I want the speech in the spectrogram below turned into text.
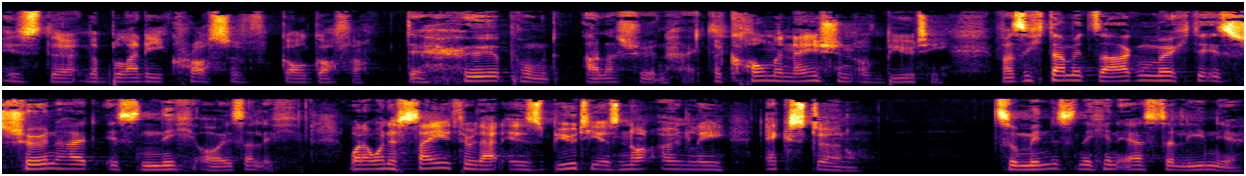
is the, the bloody cross of Golgotha, Der Höhepunkt aller Schönheit. the culmination of beauty. Was ich damit sagen möchte, ist, Schönheit ist nicht äußerlich. What I want to say through that is beauty is not only external, Zumindest nicht in erster Linie.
